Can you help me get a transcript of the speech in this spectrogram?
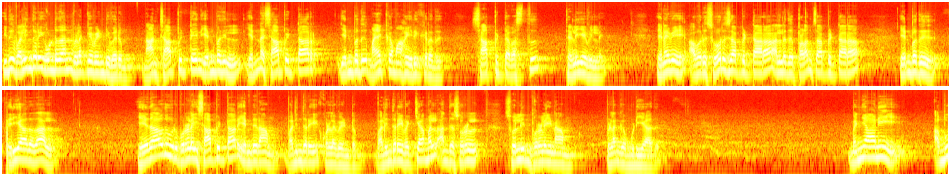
இது வழிந்துரை கொண்டுதான் விளக்க வேண்டி வரும். நான் சாப்பிட்டேன் என்பதில் என்ன சாப்பிட்டார் என்பது மயக்கமாக இருக்கிறது. சாப்பிட்ட வஸ்து தெளியவில்லை. எனவே அவர் சோறு சாப்பிட்டாரா அல்லது பழம் சாப்பிட்டாரா என்பது தெரியாததால் ஏதாவது ஒரு பொருளை சாப்பிட்டார் என்று நாம் வழிந்துரை கொள்ள வேண்டும். வழிந்துரை வைக்காமல் அந்த சொல் சொல்லின் பொருளை நாம் விளங்க முடியாது. மெஞ்ஞானி அபு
